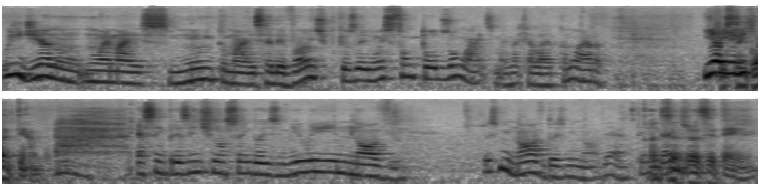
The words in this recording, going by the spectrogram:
Hoje em dia não, não é mais muito mais relevante, porque os leilões são todos online, mas naquela época não era. E aí Isso tem gente... quanto tempo? Ah, essa empresa a gente lançou em 2009. 2009, 2009, é. Tem Quantos anos você tem?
